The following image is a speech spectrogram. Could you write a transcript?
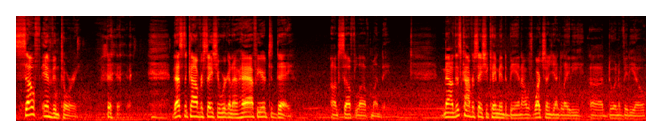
Self inventory. That's the conversation we're going to have here today on Self Love Monday. Now, this conversation came into being. I was watching a young lady uh, doing a video,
